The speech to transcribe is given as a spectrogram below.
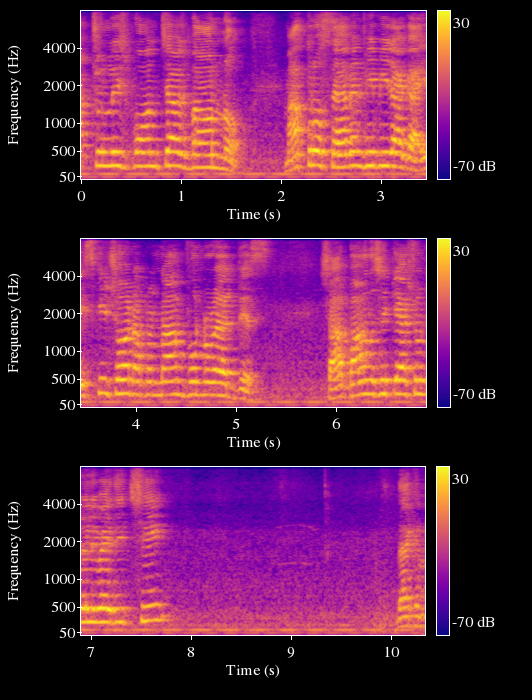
আটচল্লিশ পঞ্চাশ বাউন্ন মাত্র সেভেন ফিফটি টাকা। স্ক্রিনশট আপনার নাম ফোন নম্বর অ্যাড্রেস সারা বাংলাদেশে ক্যাশ অন ডেলিভারি দিচ্ছি। দেখেন,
